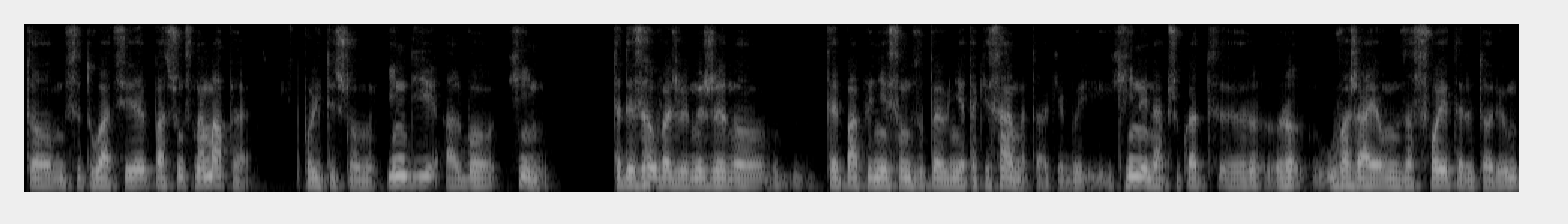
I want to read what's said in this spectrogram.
tą sytuację patrząc na mapę polityczną Indii albo Chin. Wtedy zauważymy, że no, te mapy nie są zupełnie takie same. Tak? Jakby Chiny na przykład ro, uważają za swoje terytorium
